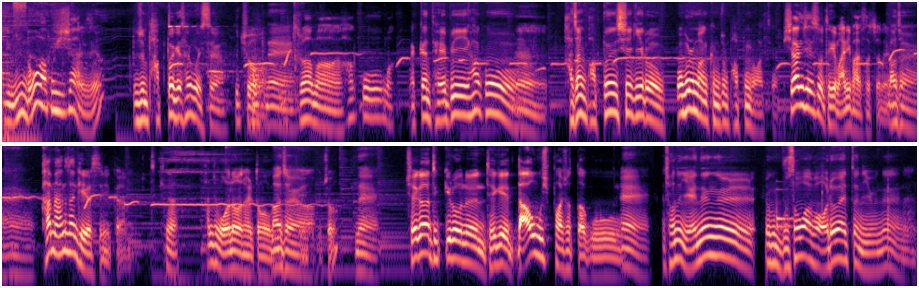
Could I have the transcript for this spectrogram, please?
아니, 너무 바쁘시지 않으세요? 요즘 바쁘게 살고 있어요. 그쵸. 네. 드라마 하고, 막. 약간 데뷔하고 네. 가장 바쁜 시기로 꼽을 만큼 좀 바쁜 것 같아요. 시상식에서 되게 많이 봤었잖아요. 맞아요. 가면 항상 개였으니까. 특히나 한정 원어원 활동하고. 맞아요. 그죠? 네. 네. 제가 듣기로는 되게 나오고 싶어 하셨다고. 네. 저는 예능을 조금 무서워하고 어려워했던 이유는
